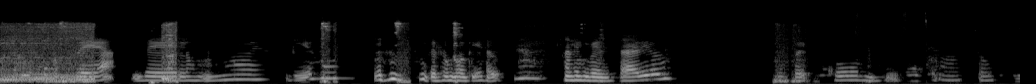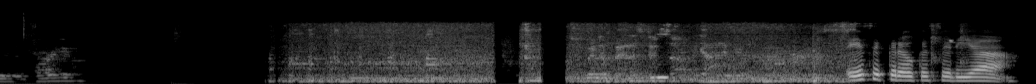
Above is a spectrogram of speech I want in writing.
O sea, de los más viejos, de los más viejos, al inventario. recorded. Ese creo que sería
